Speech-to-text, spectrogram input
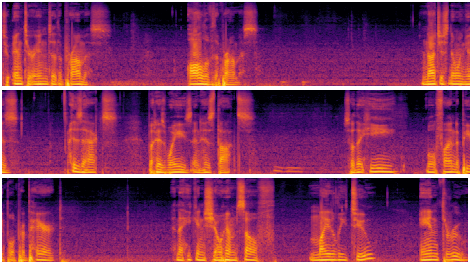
to enter into the promise? All of the promise. Not just knowing his his acts, but his ways and his thoughts. So that he will find a people prepared and that he can show himself mightily to and through.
